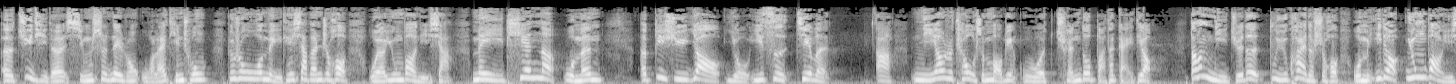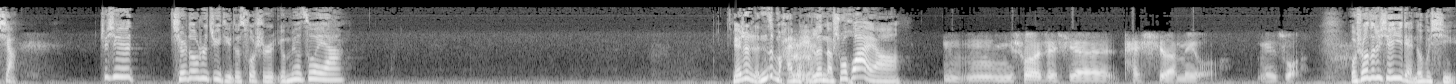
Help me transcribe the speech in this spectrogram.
呃具体的形式内容我来填充。比如说，我每天下班之后我要拥抱你一下，每天呢我们呃必须要有一次接吻啊。你要是挑我什么毛病，我全都把它改掉。当你觉得不愉快的时候，我们一定要拥抱一下。这些其实都是具体的措施，有没有做呀？你这人怎么还没了呢？说话呀！嗯嗯，你说的这些太细了，没有没做。我说的这些一点都不细。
